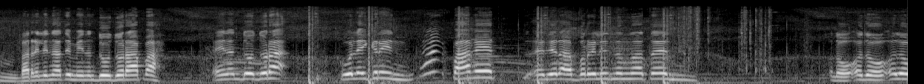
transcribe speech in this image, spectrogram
Hmm, barilin natin, may nandudura pa. Ayan nandudura. Kulay green. Ah, bakit? Ayan na, barilin lang natin. Ano, ano, ano,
